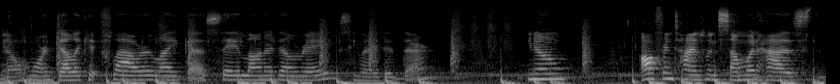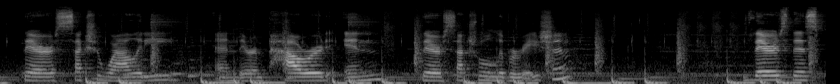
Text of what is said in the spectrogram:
you know more delicate flower like uh, say Lana Del Rey, see what I did there? You know, oftentimes when someone has their sexuality and they're empowered in their sexual liberation, there's this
